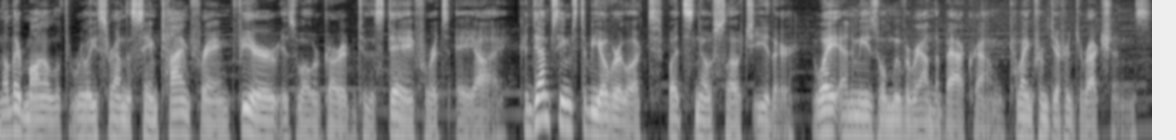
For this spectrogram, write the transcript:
Another monolith released around the same time frame, Fear, is well regarded to this day for its AI. Condemned seems to be overlooked, but it's no slouch either. The way enemies will move around the background, coming from different directions.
